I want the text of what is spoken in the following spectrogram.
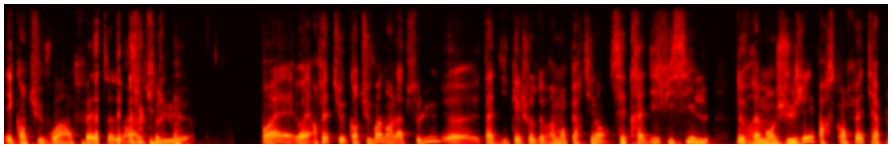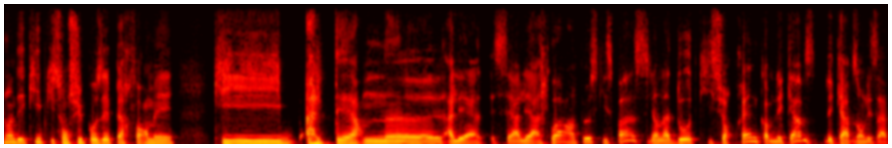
Et quand tu vois, en fait, dans l'absolu. Ouais, ouais, en fait, tu- quand tu vois dans l'absolu, tu as dit quelque chose de vraiment pertinent. C'est très difficile de vraiment juger parce qu'en fait, il y a plein d'équipes qui sont supposées performer, qui alternent. euh, aléa- c'est aléatoire un peu ce qui se passe. Il y en a d'autres qui surprennent, comme les Cavs. Les Cavs, on les a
